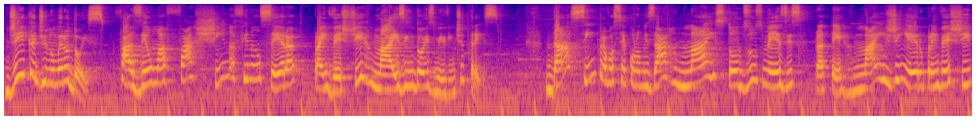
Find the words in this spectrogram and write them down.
Dica de número 2 fazer uma faxina financeira para investir mais em 2023. Dá sim para você economizar mais todos os meses para ter mais dinheiro para investir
